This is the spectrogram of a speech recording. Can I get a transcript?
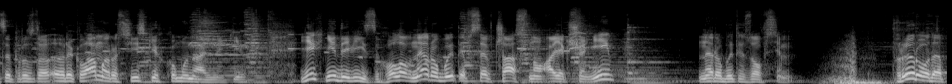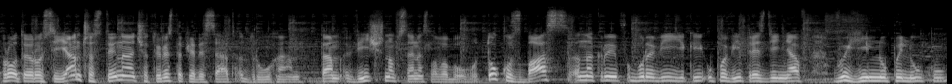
Це просто реклама російських комунальників. Їхній девіз головне робити все вчасно, а якщо ні, не робити зовсім. Природа проти росіян, частина 452. Там вічно все не слава Богу. То Кузбас накрив буревій, який у повітря здійняв вугільну пилюку.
